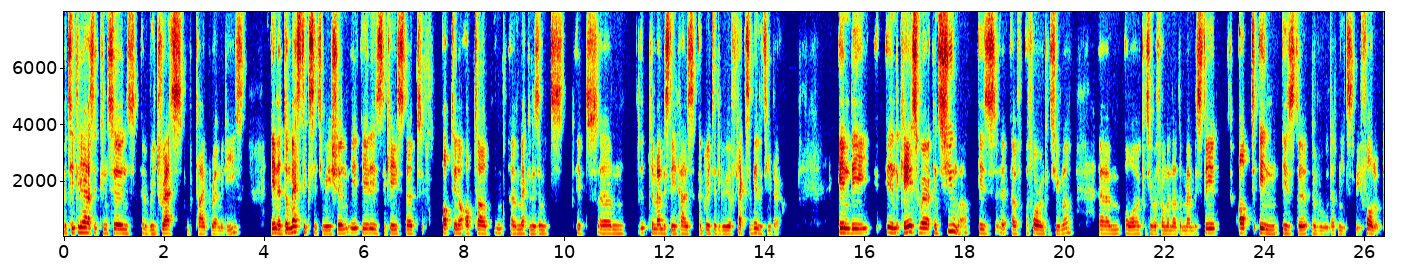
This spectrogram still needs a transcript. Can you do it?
particularly as it concerns redress type remedies, in a domestic situation, it, it is the case that opt-in or opt-out uh, mechanism, it's, it's um, the member state has a greater degree of flexibility there. In the, in the case where a consumer is a, a foreign consumer um, or a consumer from another member state, opt-in is the, the rule that needs to be followed.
